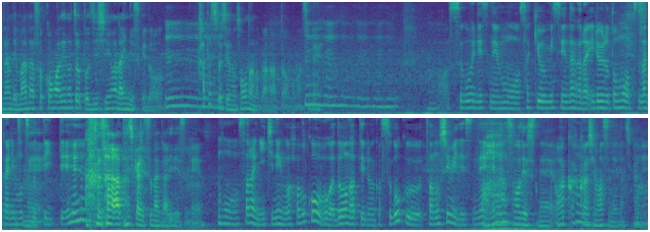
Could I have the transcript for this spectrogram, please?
なんでまだそこまでのちょっと自信はないんですけど、うん。形としてもそうなのかなとは思いますね。すごいですね。もう先を見据えながらいろいろともうつながりも作っていって、さあ確かにつながりですね。もうさらに1年後ハブ工房がどうなっているのかすごく楽しみですね。そうですね。ワクワクはしますね確かに。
